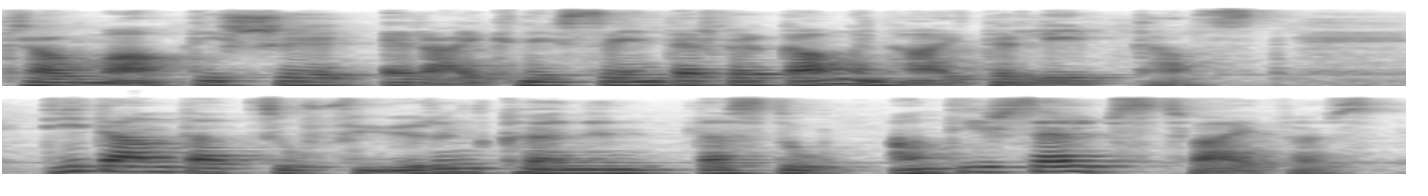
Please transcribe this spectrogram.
traumatische Ereignisse in der Vergangenheit erlebt hast, die dann dazu führen können, dass du an dir selbst zweifelst.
